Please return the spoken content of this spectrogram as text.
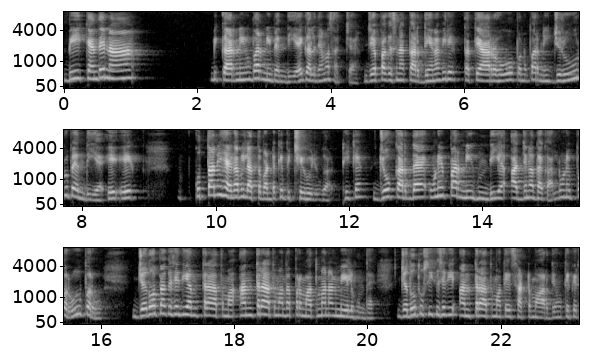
ਵੀ ਕਹਿੰਦੇ ਨਾ ਵੀ ਕਰਨੀ ਨੂੰ ਭਰਨੀ ਪੈਂਦੀ ਹੈ, ਇਹ ਗੱਲ ਜਮਾ ਸੱਚ ਹੈ। ਜੇ ਆਪਾਂ ਕਿਸੇ ਨਾਲ ਕਰਦੇ ਆ ਨਾ ਵੀਰੇ, ਤਾਂ ਤਿਆਰ ਰਹੋ, ਆਪਾਂ ਨੂੰ ਭਰਨੀ ਜ਼ਰੂਰ ਪੈਂਦੀ ਹੈ। ਇਹ ਇਹ ਕੁੱਤਾ ਨਹੀਂ ਹੈਗਾ ਵੀ ਲੱਤ ਵੱਢ ਕੇ ਪਿੱਛੇ ਹੋ ਜਾਊਗਾ, ਠੀਕ ਹੈ? ਜੋ ਕਰਦਾ ਹੈ, ਉਹਨੇ ਭਰਨੀ ਹੁੰਦੀ ਹੈ, ਅੱਜ ਨਾ ਤਾਂ ਕੱਲ ਉਹਨੇ ਭਰੂ ਭਰੂ। ਜਦੋਂ ਆਪਾਂ ਕਿਸੇ ਦੀ ਅੰਤਰਾਤਮਾ ਅੰਤਰਾਤਮਾ ਦਾ ਪਰਮਾਤਮਾ ਨਾਲ ਮੇਲ ਹੁੰਦਾ ਹੈ, ਜਦੋਂ ਤੁਸੀਂ ਕਿਸੇ ਦੀ ਅੰਤਰਾਤਮਾ ਤੇ ਸੱਟ ਮਾਰਦੇ ਹੋ ਤੇ ਫਿਰ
